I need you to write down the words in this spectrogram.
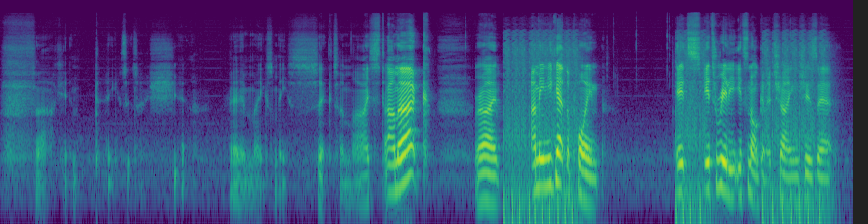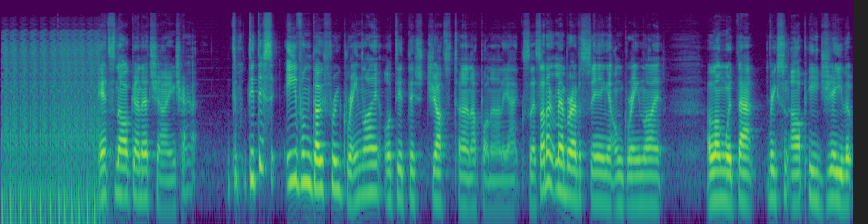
fucking pieces of shit. It makes me sick to my stomach. Right. I mean, you get the point. It's it's really it's not going to change, is it? It's not going to change. Did this even go through Greenlight, or did this just turn up on early access? I don't remember ever seeing it on Greenlight along with that recent RPG that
